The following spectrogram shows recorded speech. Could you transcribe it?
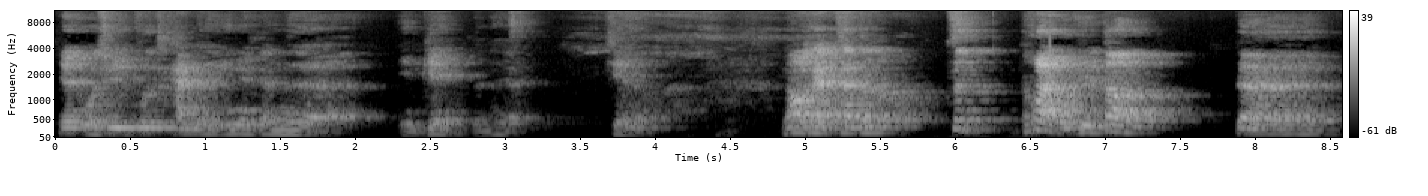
因为我去不看那个音乐跟那个影片的那个结合，然后我才才知道，这后来我就到呃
